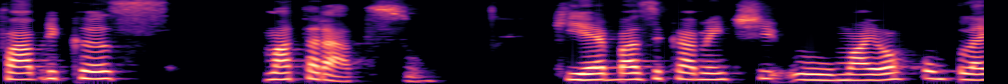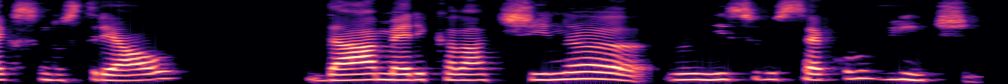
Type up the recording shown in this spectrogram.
Fábricas Matarazzo, que é basicamente o maior complexo industrial da América Latina no início do século XX,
